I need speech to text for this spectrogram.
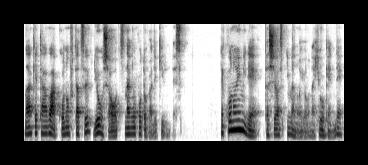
マーケターはこの2つ、両者をつなぐことができるんです。でこの意味で私は今のような表現で、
